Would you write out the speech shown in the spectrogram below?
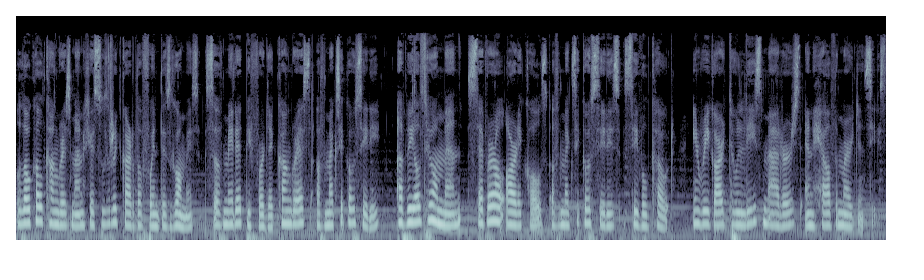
local Congressman Jesus Ricardo Fuentes Gomez submitted before the Congress of Mexico City a bill to amend several articles of Mexico City's Civil Code in regard to lease matters and health emergencies.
